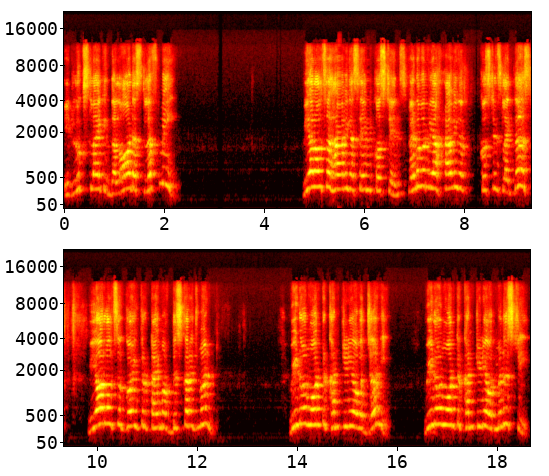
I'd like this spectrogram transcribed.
It looks like the Lord has left me. We are also having the same questions. Whenever we are having a questions like this, we are also going through time of discouragement. We don't want to continue our journey. We don't want to continue our ministry.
